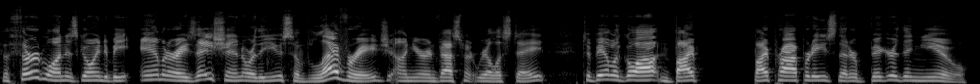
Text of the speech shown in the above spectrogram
The third one is going to be amortization or the use of leverage on your investment real estate to be able to go out and buy buy properties that are bigger than you,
